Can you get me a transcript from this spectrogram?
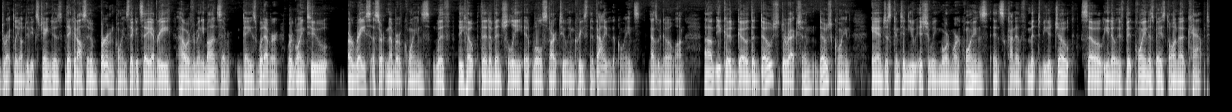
directly onto the exchanges. They could also burn coins. They could say every however many months, every days, whatever, we're going to erase a certain number of coins with the hope that eventually it will start to increase the value of the coins as we go along. Um, you could go the Doge direction, Dogecoin, and just continue issuing more and more coins. It's kind of meant to be a joke. So, you know, if Bitcoin is based on a capped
